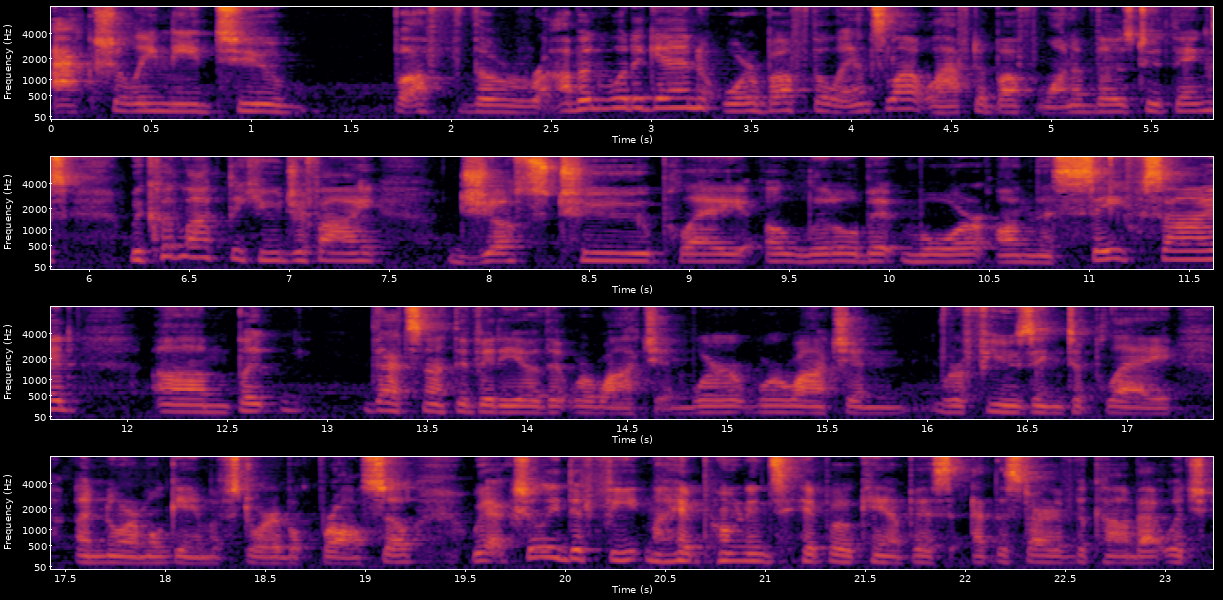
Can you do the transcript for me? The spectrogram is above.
actually need to buff the Robin Hood again or buff the Lancelot. We'll have to buff one of those two things. We could lock the Hugify just to play a little bit more on the safe side, um, but that's not the video that we're watching. We're we're watching refusing to play a normal game of Storybook Brawl. So we actually defeat my opponent's hippocampus at the start of the combat, which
